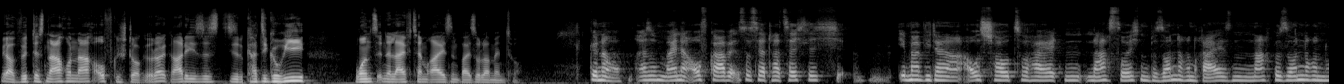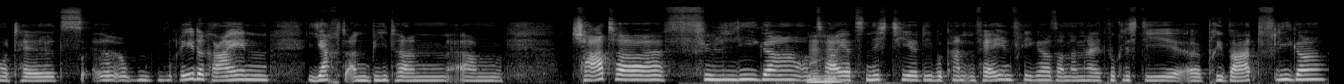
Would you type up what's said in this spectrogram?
ja, wird das nach und nach aufgestockt, oder? Gerade dieses, diese Kategorie Once in a Lifetime Reisen bei Solamento. Genau, also meine Aufgabe ist es ja tatsächlich, immer wieder Ausschau zu halten nach solchen besonderen Reisen, nach besonderen Hotels, äh, Reedereien, Yachtanbietern. Ähm, Charterflieger und mhm. zwar jetzt nicht hier die bekannten Ferienflieger, sondern halt wirklich die äh, Privatflieger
